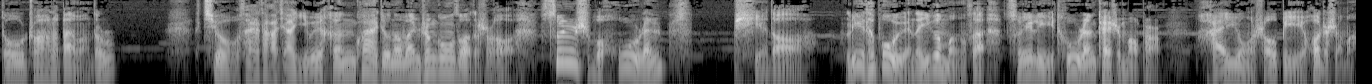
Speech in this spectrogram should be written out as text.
都抓了半网兜。就在大家以为很快就能完成工作的时候，孙师傅忽然瞥到离他不远的一个猛子嘴里突然开始冒泡，还用手比划着什么，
